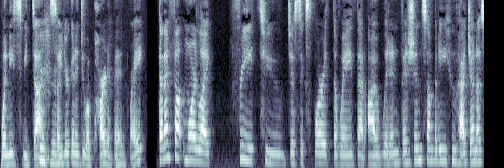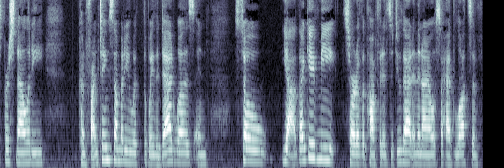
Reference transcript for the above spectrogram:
what needs to be done. Mm-hmm. So you're going to do a part of it, mm-hmm. right? Then I felt more like free to just explore it the way that I would envision somebody who had Janna's personality confronting somebody with the way the dad was. And so yeah, that gave me sort of the confidence to do that. And then I also had lots of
